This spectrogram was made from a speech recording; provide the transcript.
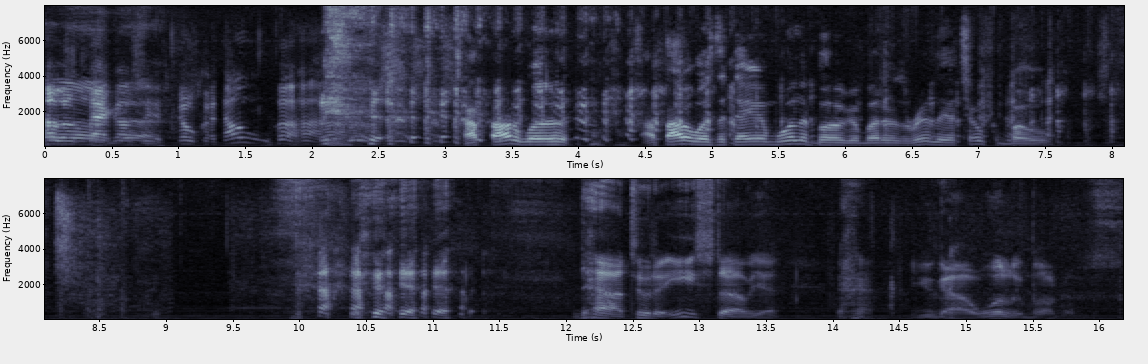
I look Oh, back, I God. said, chocobo. I thought it was I thought it was a damn woolly bugger, but it was really a chocobo. now to the east of you, you got woolly buggers.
